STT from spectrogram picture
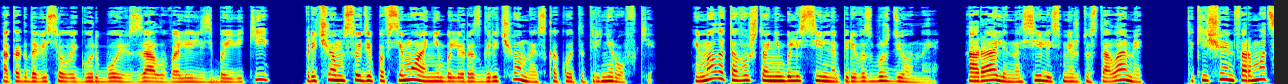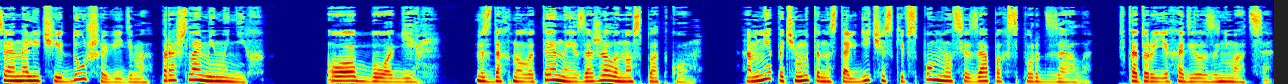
а когда веселой гурьбой в зал валились боевики, причем, судя по всему, они были разгоряченные с какой-то тренировки. И мало того, что они были сильно перевозбужденные, орали, носились между столами, так еще информация о наличии душа, видимо, прошла мимо них. «О, боги!» — вздохнула Тена и зажала нос платком. А мне почему-то ностальгически вспомнился запах спортзала, которой я ходила заниматься,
